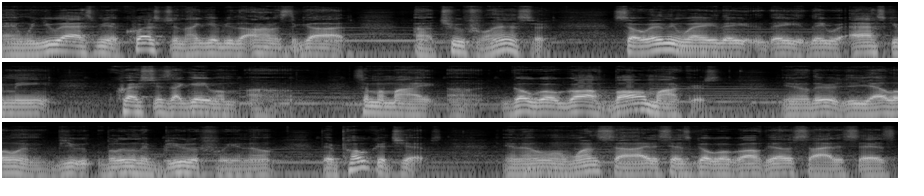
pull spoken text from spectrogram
And when you ask me a question i give you the honest to god uh, truthful answer. So anyway they, they, they were asking me questions. I gave them uh, some of my uh, go go golf ball markers. You know, they're yellow and be- blue and they're beautiful. You know, they're poker chips. You know, on one side it says go go golf, the other side it says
